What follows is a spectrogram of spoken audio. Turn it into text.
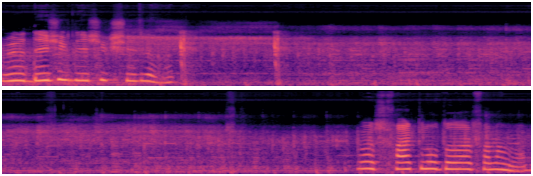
Böyle değişik değişik şeyler var. Böyle farklı odalar falan var.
